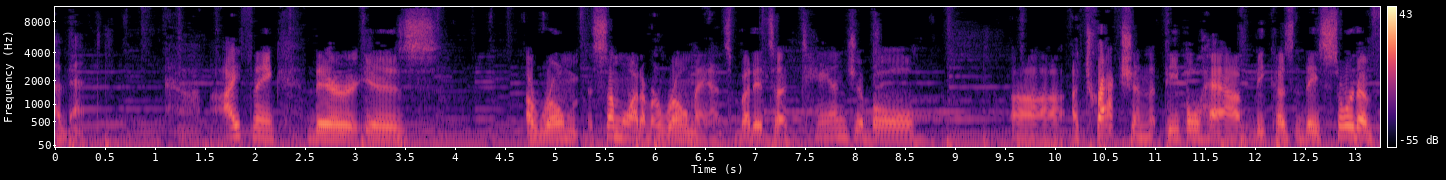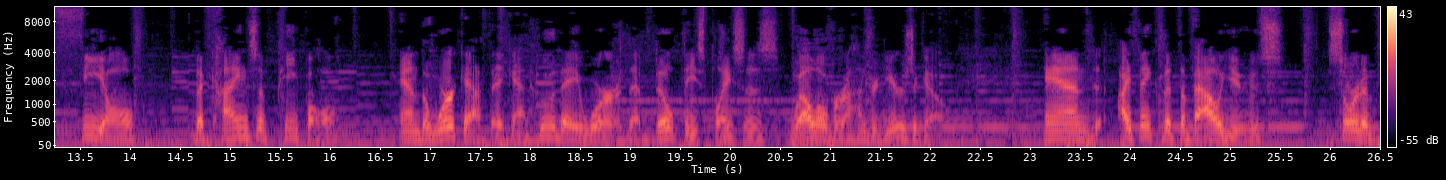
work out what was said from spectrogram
event. I think there is a rom somewhat of a romance, but it's a tangible uh, attraction that people have because they sort of feel the kinds of people and the work ethic and who they were that built these places well over a hundred years ago. And I think that the values sort of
